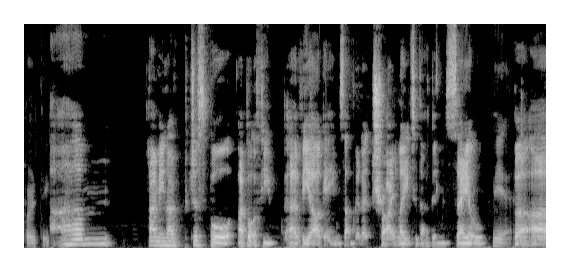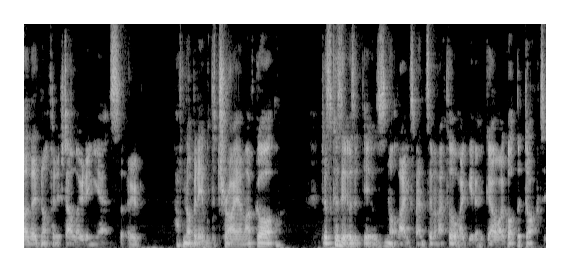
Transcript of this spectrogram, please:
particularly? Um, I mean, I've just bought I bought a few uh, VR games that I'm gonna try later that have been on sale, yeah. but uh, they've not finished downloading yet, so I've not been able to try them. I've got just because it was it was not that expensive, and I thought I'd give it a go. I got the Doctor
